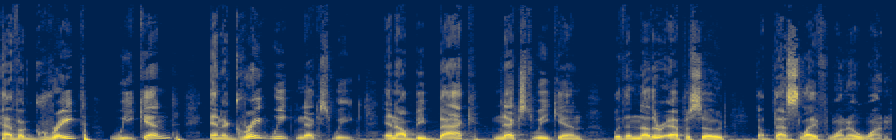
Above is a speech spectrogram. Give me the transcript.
Have a great weekend and a great week next week. And I'll be back next weekend with another episode of Best Life 101.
